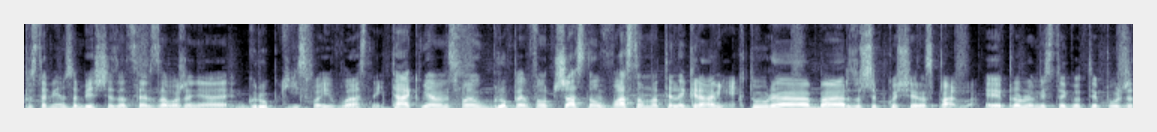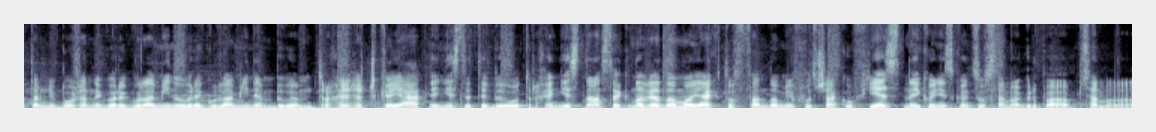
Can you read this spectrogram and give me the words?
postawiłem sobie jeszcze za cel założenia grupki swojej własnej. Tak, miałem swoją grupę wodczasną własną na Telegramie, która bardzo szybko się rozpadła. E, Problem jest tego typu, że tam nie było żadnego regulaminu, regulaminem byłem troszeczkę ja, e, niestety było trochę niesnasek, no wiadomo jak to w fandomie futrzaków jest, no i koniec końców sama grupa sama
